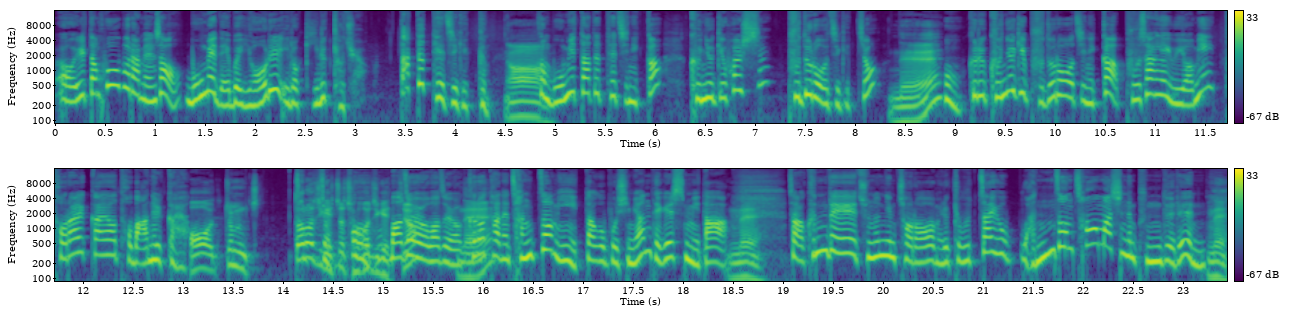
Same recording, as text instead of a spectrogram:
어, 일단 호흡을 하면서 몸의 내부에 열을 이렇게 일으켜줘요. 따뜻해지게끔. 아, 그럼 몸이 따뜻해지니까 근육이 훨씬 부드러워지겠죠? 네. 어, 그리고 근육이 부드러워지니까 부상의 위험이 덜할까요? 더 많을까요? 어, 좀 떨어지겠죠, 어, 적어지겠죠. 맞아요, 맞아요. 네. 그렇다는 장점이 있다고 보시면 되겠습니다. 네, 자, 근데 준호님처럼 이렇게 우짜호흡 완전 처음 하시는 분들은 네,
